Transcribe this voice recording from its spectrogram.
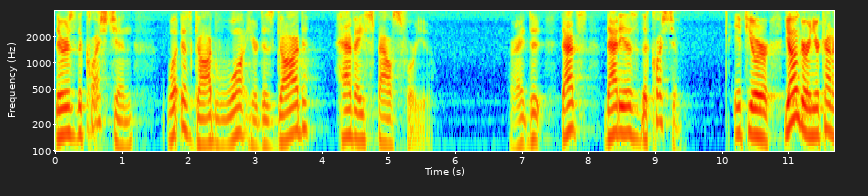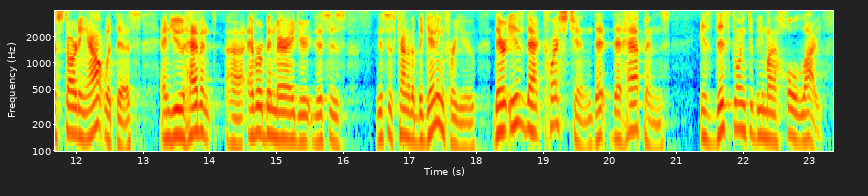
there is the question what does God want here? Does God have a spouse for you? Right? That's, that is the question. If you're younger and you're kind of starting out with this and you haven't uh, ever been married, this, is, this is kind of the beginning for you, there is that question that, that happens is this going to be my whole life?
